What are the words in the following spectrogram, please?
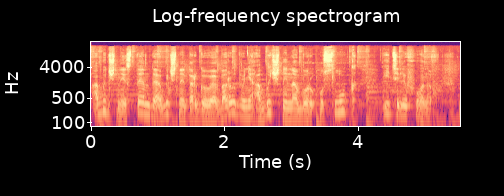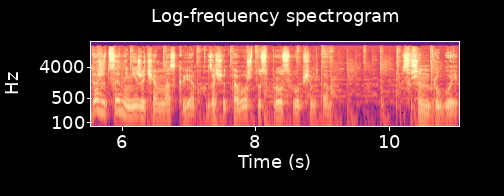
обычные стенды, обычное торговое оборудование, обычный набор услуг и телефонов – даже цены ниже, чем в Москве, за счет того, что спрос, в общем-то, совершенно другой.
